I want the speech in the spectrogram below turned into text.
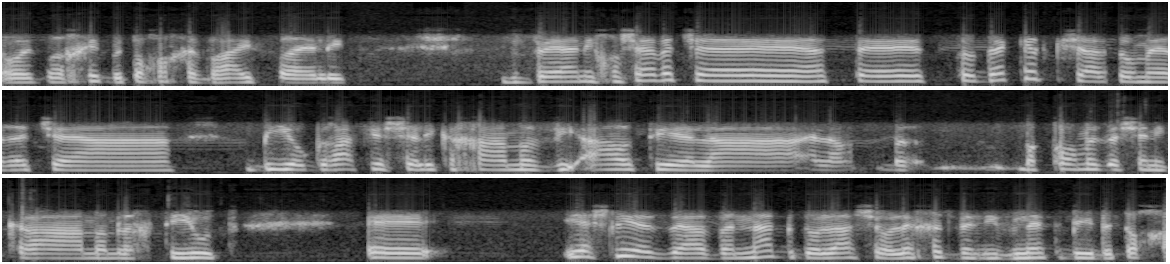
או אזרחית בתוך החברה הישראלית. ואני חושבת שאת אה, צודקת כשאת אומרת שהביוגרפיה שלי ככה מביאה אותי אל, המקום הזה שנקרא ממלכתיות. אה, יש לי איזו הבנה גדולה שהולכת ונבנית בי בתוך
